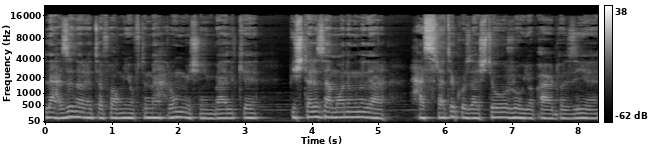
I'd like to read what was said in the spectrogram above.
لحظه داره اتفاق میفته محروم میشیم بلکه بیشتر زمانمون رو در حسرت گذشته و رویا پردازی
